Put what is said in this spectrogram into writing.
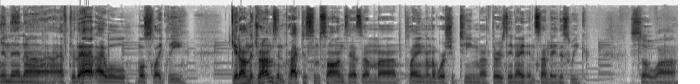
And then uh, after that, I will most likely get on the drums and practice some songs as I'm uh, playing on the worship team uh, Thursday night and Sunday this week. So uh,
